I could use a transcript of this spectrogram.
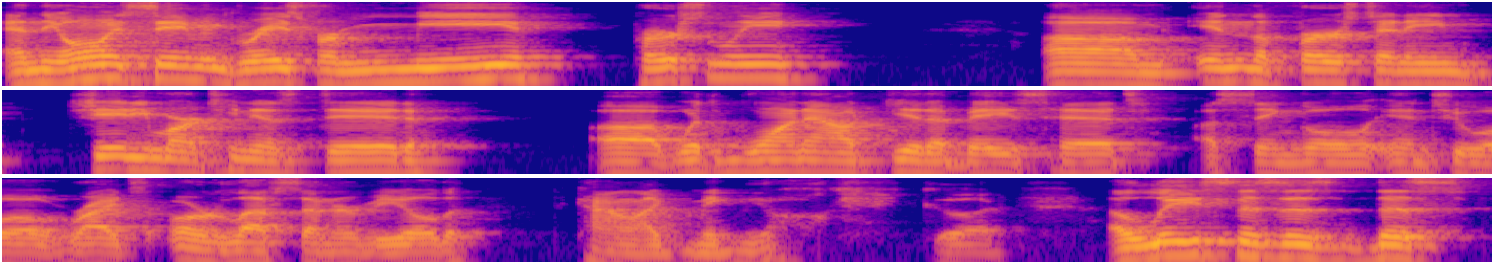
and the only saving grace for me personally, um, in the first inning, JD Martinez did uh, with one out get a base hit, a single into a right or left center field, kind of like make me okay, good. At least this is this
